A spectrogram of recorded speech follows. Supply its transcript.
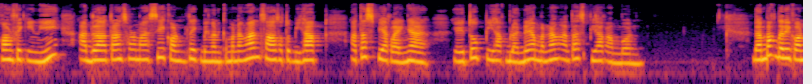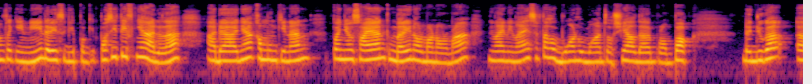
konflik ini adalah transformasi konflik dengan kemenangan salah satu pihak atas pihak lainnya, yaitu pihak Belanda yang menang atas pihak Ambon. Dampak dari konflik ini dari segi positifnya adalah adanya kemungkinan penyelesaian kembali norma-norma, nilai-nilai, serta hubungan-hubungan sosial dalam kelompok. Dan juga e,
